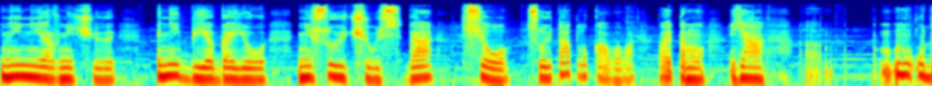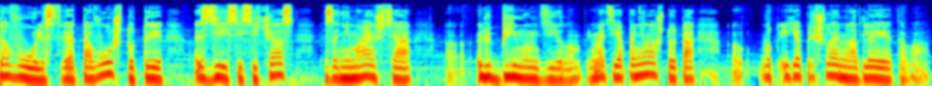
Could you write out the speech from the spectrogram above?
не нервничаю, не бегаю, не суючусь, да, все, суета от лукавого. Поэтому я э, ну, удовольствие от того, что ты здесь и сейчас занимаешься любимым делом. Понимаете, я поняла, что это... Э, вот я пришла именно для этого.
